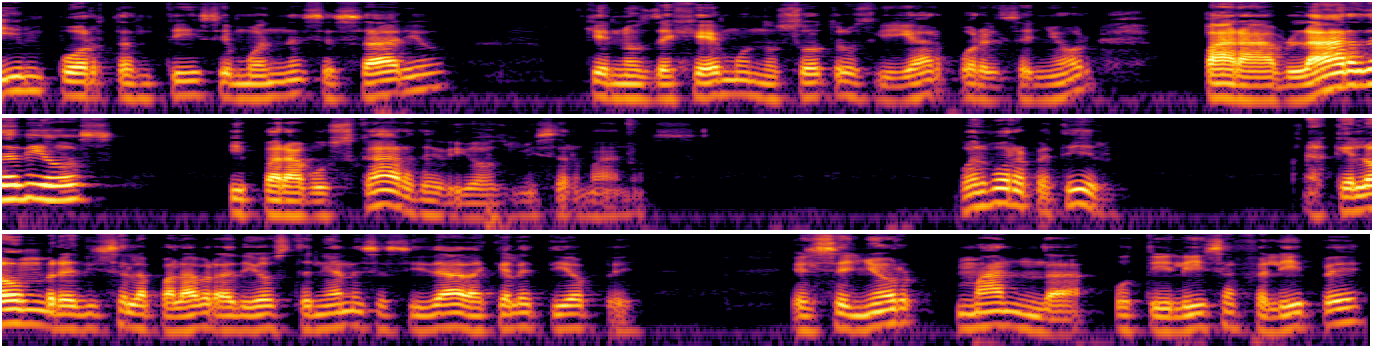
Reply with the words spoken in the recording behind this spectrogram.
importantísimo, es necesario que nos dejemos nosotros guiar por el Señor para hablar de Dios y para buscar de Dios, mis hermanos. Vuelvo a repetir, Aquel hombre, dice la palabra de Dios, tenía necesidad, aquel etíope. El Señor manda, utiliza a Felipe,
